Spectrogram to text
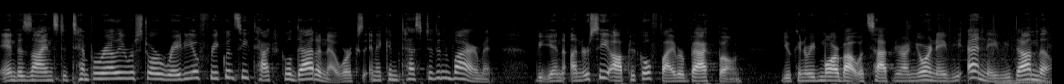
and designs to temporarily restore radio frequency tactical data networks in a contested environment via an undersea optical fiber backbone. You can read more about what's happening around your Navy at Navy.mil.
